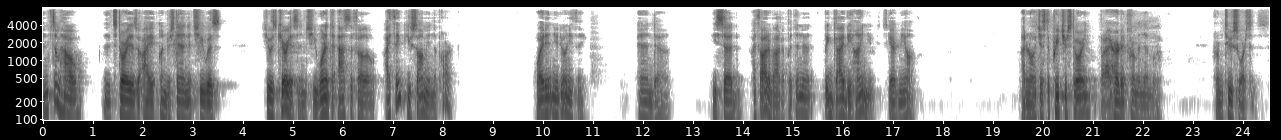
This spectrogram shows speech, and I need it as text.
and somehow, the story as I understand it, she was, she was curious and she wanted to ask the fellow, I think you saw me in the park. Why didn't you do anything? And uh, he said, I thought about it, but then that big guy behind you scared me off. I don't know, it's just a preacher story, but I heard it from a number, from two sources.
